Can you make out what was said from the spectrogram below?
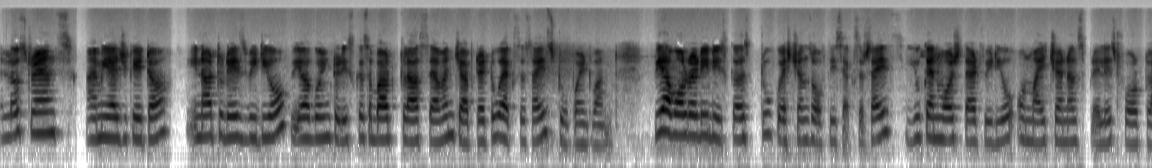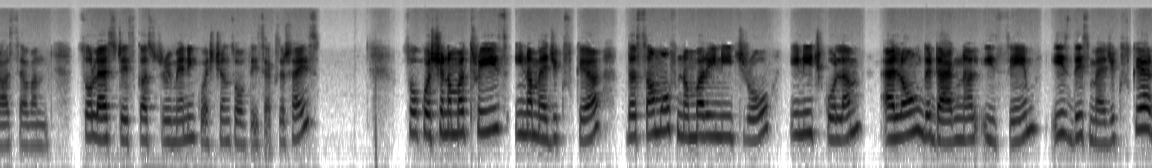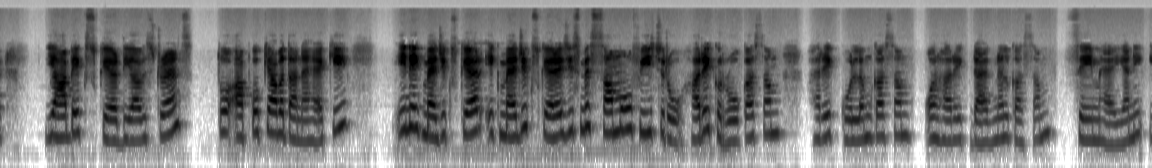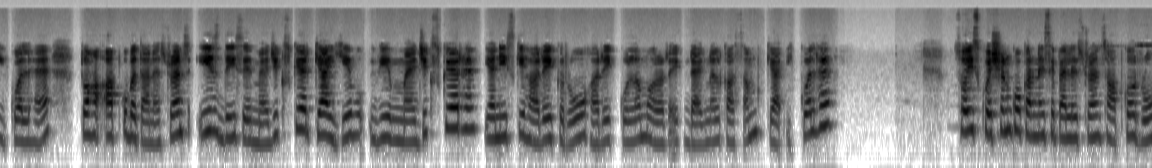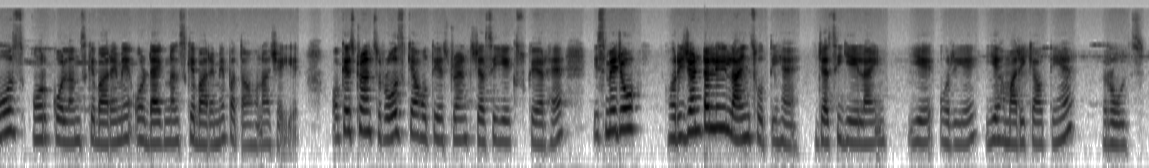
Hello students, I am your educator. In our today's video, we are going to discuss about class 7 chapter 2 exercise 2.1. We have already discussed two questions of this exercise. You can watch that video on my channel's playlist for class 7. So let's discuss remaining questions of this exercise. So question number 3 is in a magic square, the sum of number in each row in each column along the diagonal is same. Is this magic square? यहाँ पे एक square दिया हुआ students तो आपको क्या बताना है कि इन एक मैजिक स्क्वायर एक मैजिक स्क्वायर है जिसमें सम ऑफ़ ईच रो हर एक रो का सम हर एक कॉलम का सम और हर एक डायगनल का सम सेम है, यानी इक्वल है। तो हाँ आपको बताना है students is this a magic square क्या ये ये मैजिक स्क्वायर है? यानी इसकी हर एक रो हर एक कॉलम और हर एक डायगनल का सम क्या इक्वल है? सो so, इस क्वेश्चन को करने से पहले स्टूडेंट्स आपको रोज़ और कॉलम्स के बारे में और डायगनल्स के बारे में पता होना चाहिए। ओके स्टूडेंट्स रोज़ क्या होती है? स्टूडेंट्स जैसे ये एक स्क्वायर है इसमें जो हॉरिजेंटली लाइंस होती हैं जैसे ये लाइन ये और ये ये हमारी क्या होती हैं? रोज़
